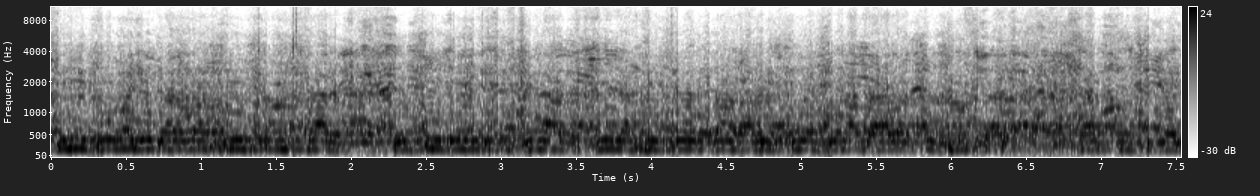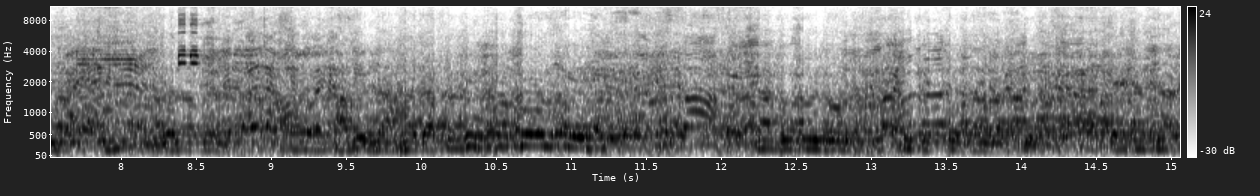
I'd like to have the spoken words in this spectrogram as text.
তিনি যোগাযোগ দরবাসী সংস্থার প্রেসিডেন্ট জেলা জেলা সেক্টর এবং আবিষ্কার জেলা দরবাসী সংস্থার সাব প্রেসিডেন্ট আব্দুল স্বাগত এবং শুভেচ্ছা জানাচ্ছি। দেখা যাক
